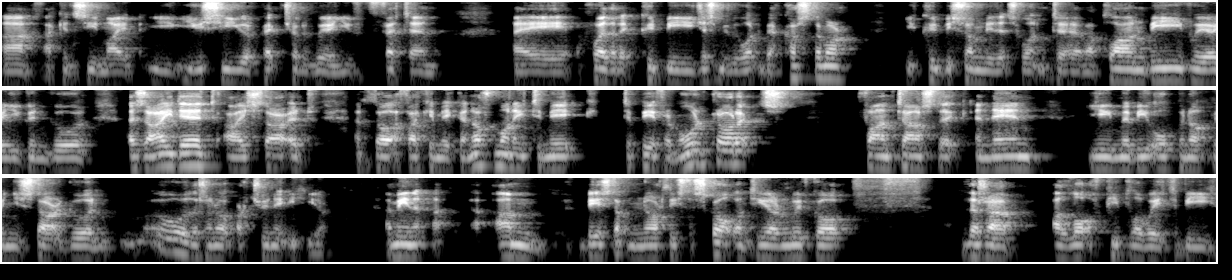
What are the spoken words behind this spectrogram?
uh, I can see my, you, you, see your picture and where you fit in, uh, whether it could be you just maybe want to be a customer, you could be somebody that's wanting to have a plan B where you can go, as I did, I started and thought if I can make enough money to make to pay for my own products, fantastic, and then you maybe open up and you start going, oh, there's an opportunity here. I mean, I'm based up in northeast of Scotland here, and we've got there's a, a lot of people away to be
